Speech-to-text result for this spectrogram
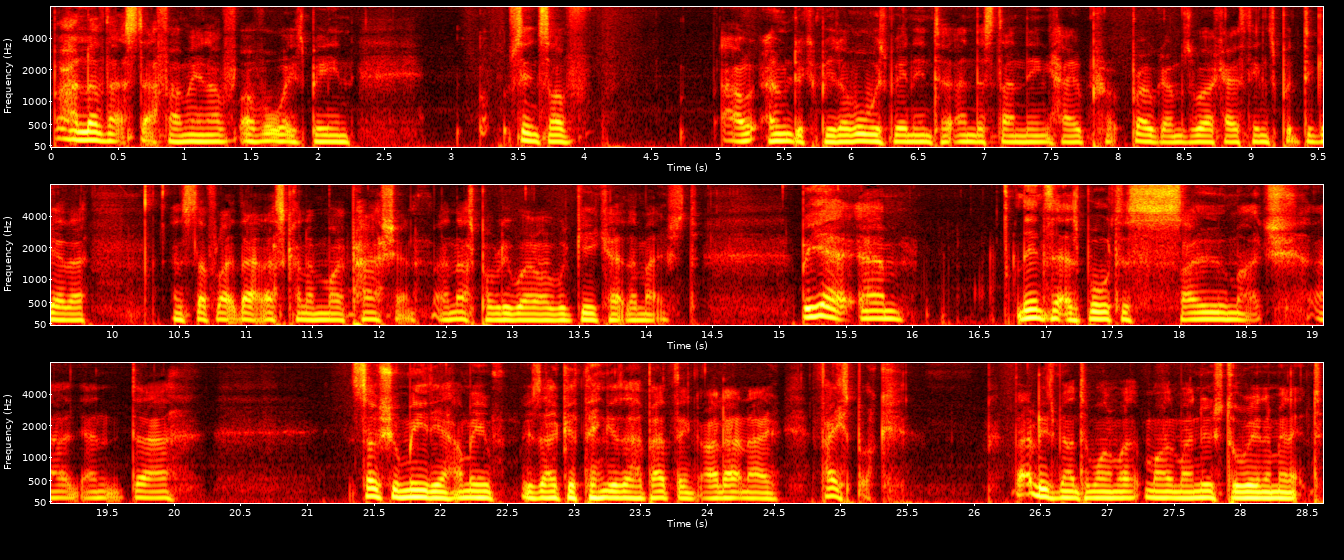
But i love that stuff. I mean i've, I've always been since i've owned a computer i've always been into understanding how programs work how things put together and stuff like that. That's kind of my passion, and that's probably where I would geek out the most. But yeah, um, the internet has brought us so much, uh, and uh, social media. I mean, is that a good thing? Is that a bad thing? I don't know. Facebook. That leads me on to one of my, my, my new story in a minute.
